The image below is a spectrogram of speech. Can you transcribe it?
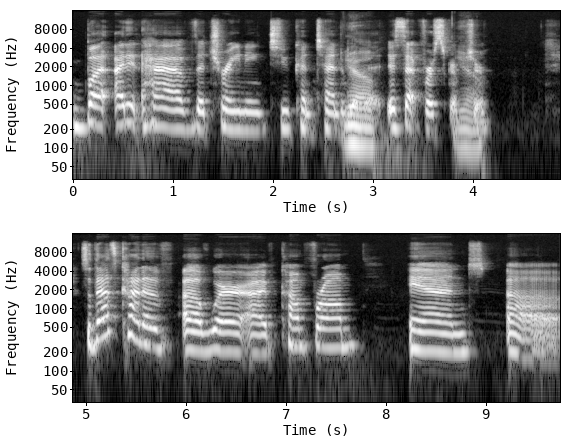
but I didn't have the training to contend Yeah. with it, except for scripture. So that's kind of uh, where I've come from. And uh,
